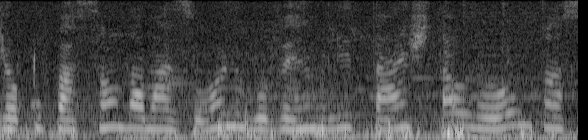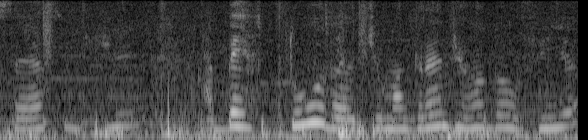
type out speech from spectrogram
De ocupação da Amazônia, o governo militar instaurou um processo de abertura de uma grande rodovia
